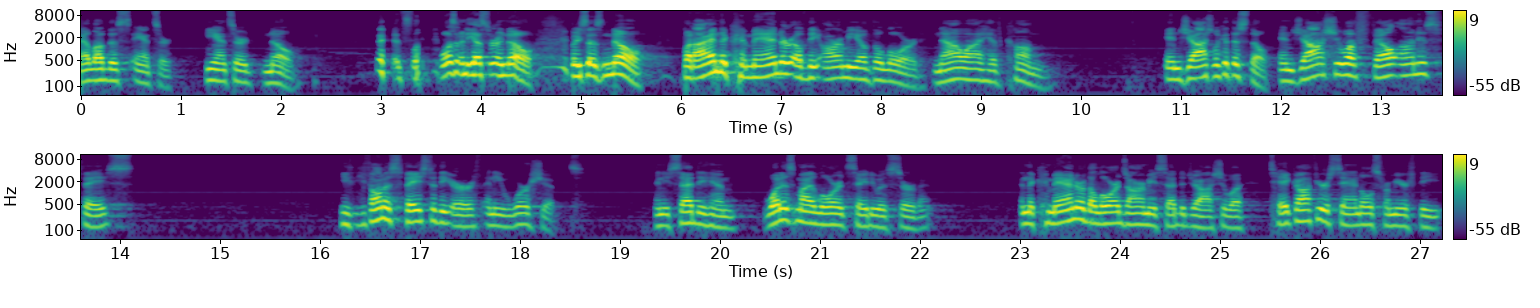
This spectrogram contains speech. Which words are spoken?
I love this answer. He answered, No. it's like, it wasn't a yes or a no. But he says, No. But I am the commander of the army of the Lord. Now I have come. And Josh, look at this though. And Joshua fell on his face. He, he fell on his face to the earth and he worshiped. And he said to him, What does my Lord say to his servant? And the commander of the Lord's army said to Joshua, Take off your sandals from your feet,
